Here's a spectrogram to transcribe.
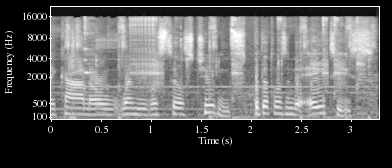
Mecanoo, when we were still students, but that was in the 80s.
